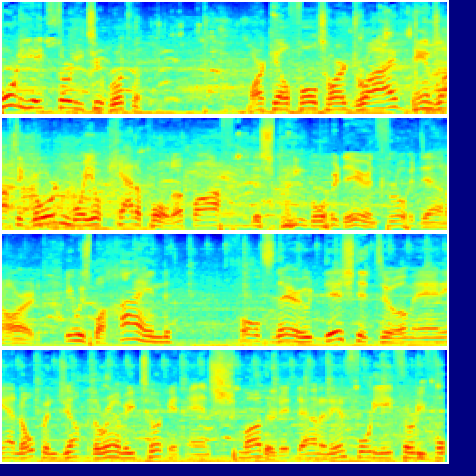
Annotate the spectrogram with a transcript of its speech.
48 32 Brooklyn. Markelle Fultz hard drive, hands off to Gordon. Boy, he'll catapult up off the springboard there and throw it down hard. He was behind Fultz there who dished it to him, and he had an open jump to the rim. He took it and smothered it down and in 48 34.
